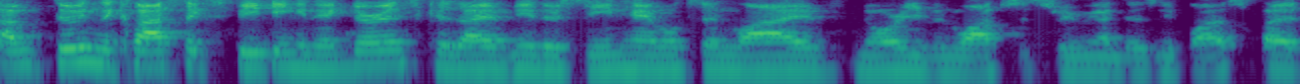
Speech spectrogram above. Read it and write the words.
I'm doing the classic speaking in ignorance because I have neither seen Hamilton live nor even watched it streaming on Disney Plus. But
